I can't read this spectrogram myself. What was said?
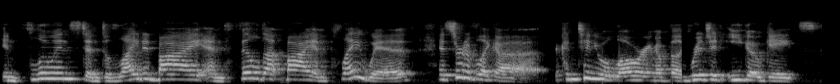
influenced and delighted by and filled up by and play with. It's sort of like a continual lowering of the rigid ego gates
